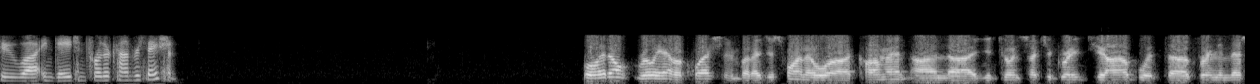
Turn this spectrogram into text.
to uh, engage in further conversation. Well, I don't really have a question, but I just want to uh, comment on uh, you're doing such a great job with uh, bringing this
